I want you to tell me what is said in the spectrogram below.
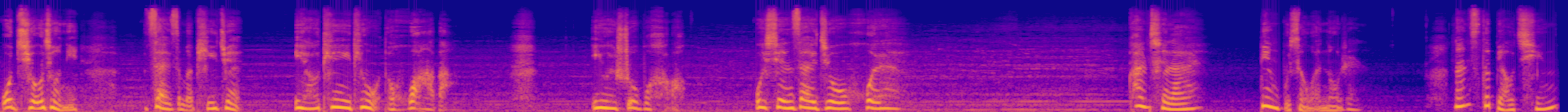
我求求你，再怎么疲倦，也要听一听我的话吧。因为说不好，我现在就会。看起来，并不像玩弄人。男子的表情、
